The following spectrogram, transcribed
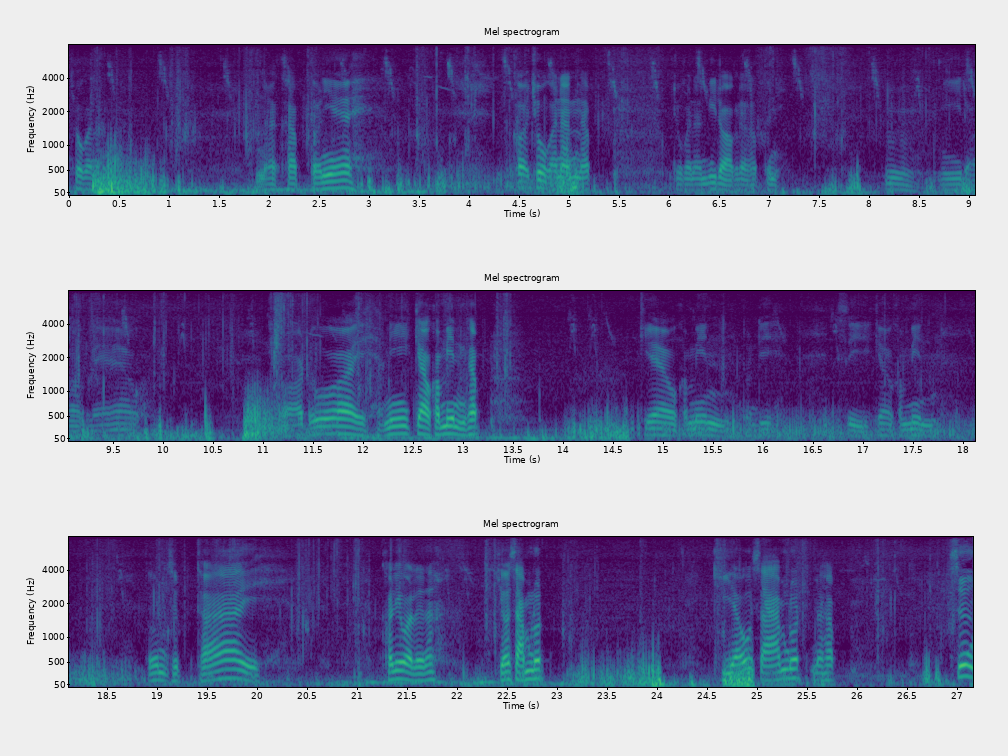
โชคอนันต์นะครับตัวนี้ ก็โชคอนันต์ครับ โชคอนันต์มีดอกแล้วครับตัวนี้มีดอกแล้วต่อด้วย อันนี้แก้วขมิ้นครับ แก้วขมิ้นต้นที่สี่แก้วขมิ้น ต้นสุดท้ายเขาเรียกว่าอะไรนะ เขียวสามรสเขียวสามรสนะครับ ซึ่ง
